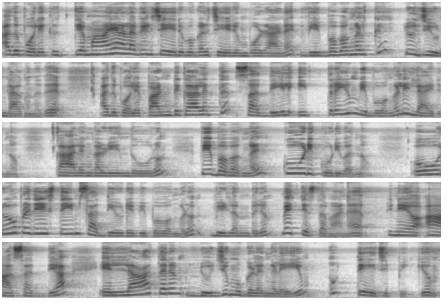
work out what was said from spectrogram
അതുപോലെ കൃത്യമായ അളവിൽ ചേരുവകൾ ചേരുമ്പോഴാണ് വിഭവങ്ങൾക്ക് രുചിയുണ്ടാകുന്നത് അതുപോലെ പണ്ട് കാലത്ത് സദ്യയിൽ ഇത്രയും വിഭവങ്ങൾ ഇല്ലായിരുന്നു. കാലം കഴിയുന്തോറും വിഭവങ്ങൾ കൂടിക്കൂടി വന്നു. ഓരോ പ്രദേശത്തെയും സദ്യയുടെ വിഭവങ്ങളും വിളമ്പലും വ്യത്യസ്തമാണ്. പിന്നെയോ ആ സദ്യ എല്ലാത്തരം രുചിമുകളങ്ങളെയും ഉത്തേജിപ്പിക്കും.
